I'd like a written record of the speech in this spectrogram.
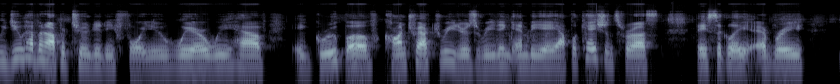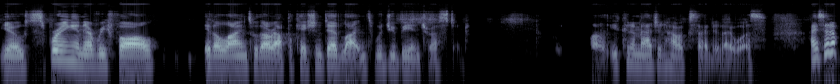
we do have an opportunity for you where we have a group of contract readers reading MBA applications for us basically every, you know, spring and every fall. It aligns with our application deadlines. Would you be interested? Well, you can imagine how excited I was. I said, of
